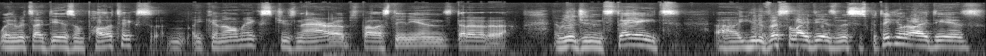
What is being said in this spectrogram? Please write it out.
whether it's ideas on politics, um, economics, Jews and Arabs, Palestinians, da da da da, da, religion and state, uh, universal ideas versus particular ideas.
